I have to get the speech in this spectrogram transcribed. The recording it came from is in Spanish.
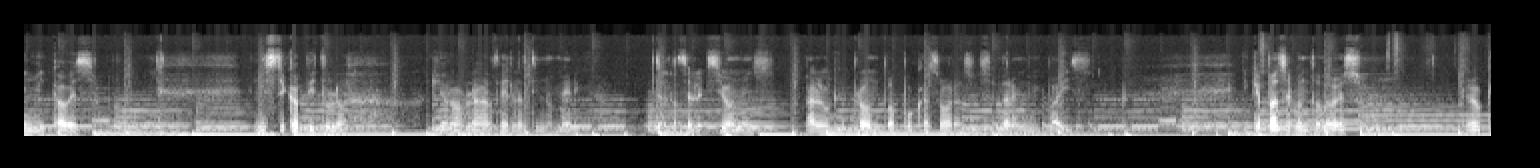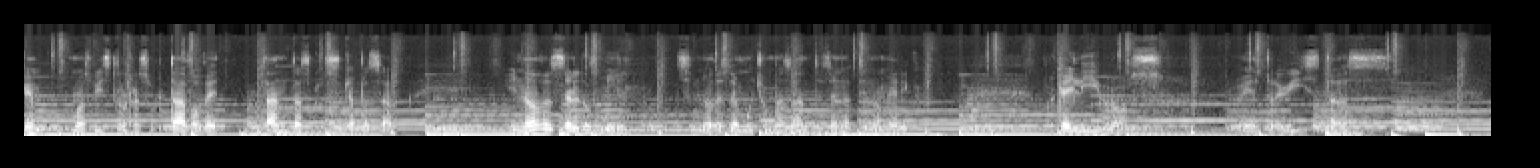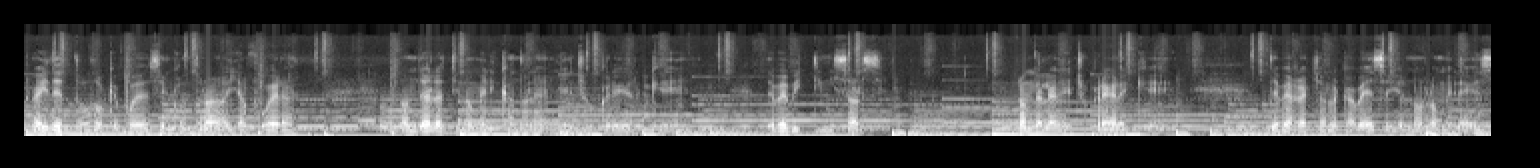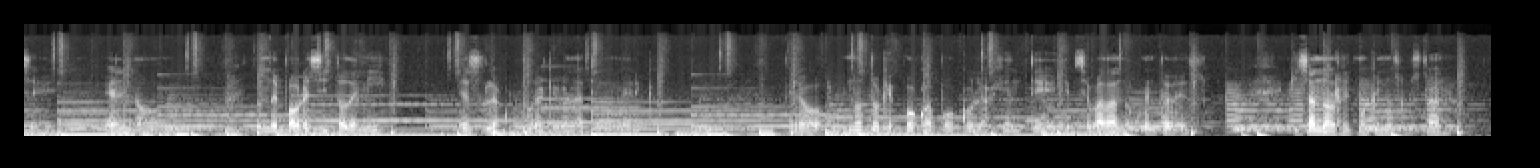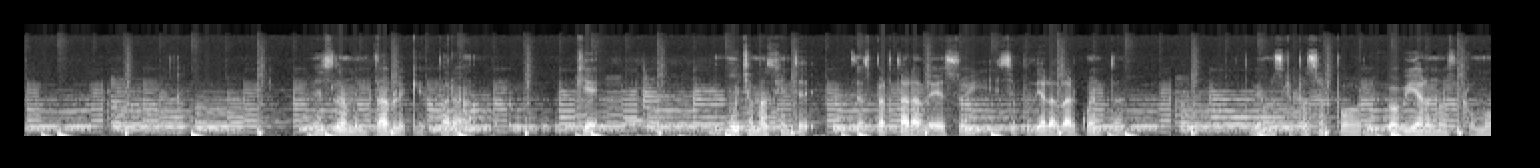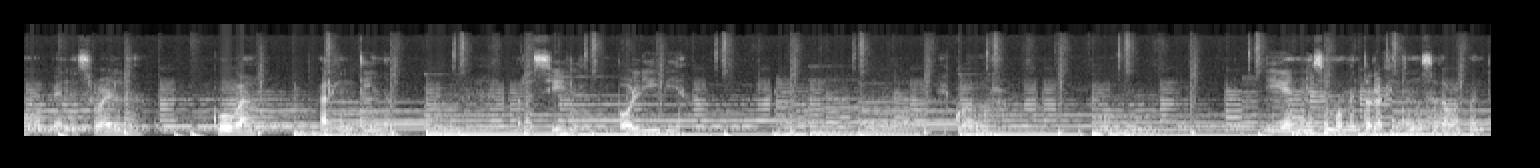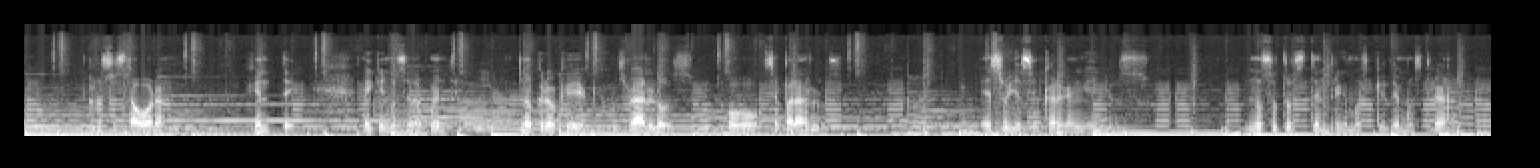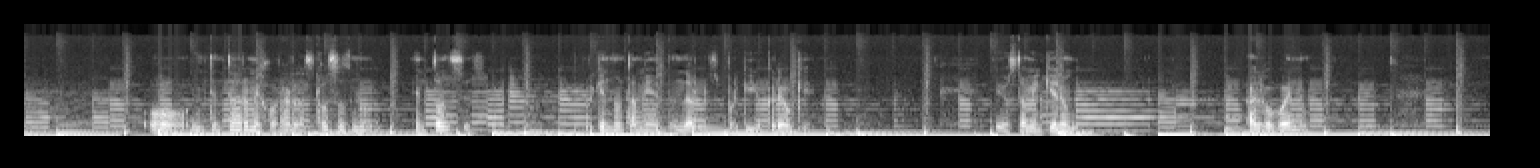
en mi cabeza. En este capítulo quiero hablar de Latinoamérica, de las elecciones, algo que pronto a pocas horas sucederá en mi país. ¿Y qué pasa con todo eso? Creo que hemos visto el resultado de tantas cosas que ha pasado. Y no desde el 2000, sino desde mucho más antes en Latinoamérica. Porque hay libros, hay entrevistas, hay de todo que puedes encontrar allá afuera, donde al latinoamericano le han hecho creer que debe victimizarse, donde le han hecho creer que debe agachar la cabeza y él no lo merece, él no, donde pobrecito de mí, esa es la cultura que veo en Latinoamérica. Pero noto que poco a poco la gente se va dando cuenta de eso quizá no al ritmo que nos gustara. Es lamentable que para que mucha más gente despertara de eso y se pudiera dar cuenta, tuvimos que pasar por gobiernos como Venezuela, Cuba, Argentina, Brasil, Bolivia, en ese momento la gente no se daba cuenta. Incluso hasta ahora, gente hay que no se da cuenta. No creo que haya que juzgarlos o separarlos. Eso ya se encargan ellos. Nosotros tendríamos que demostrar o intentar mejorar las cosas, ¿no? Entonces, ¿por qué no también entenderlos? Porque yo creo que ellos también quieren algo bueno.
